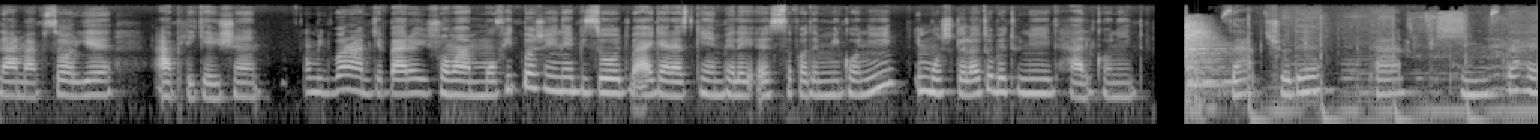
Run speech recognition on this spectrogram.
نرم افزار یه اپلیکیشن. امیدوارم که برای شما هم مفید باشه این اپیزود و اگر از کیم پلی استفاده می کنید این مشکلات رو بتونید حل کنید. ضبط شده در 15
